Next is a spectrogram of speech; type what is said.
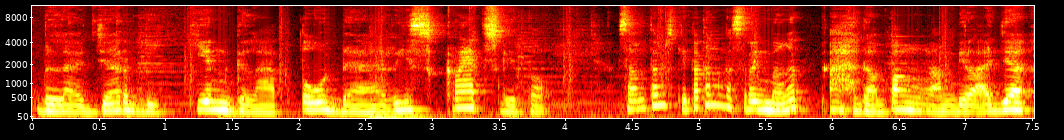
belajar bikin gelato dari scratch gitu. Sometimes kita kan kesering banget ah gampang ngambil aja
